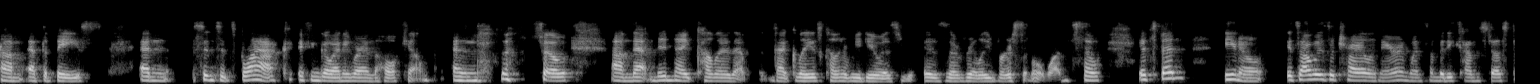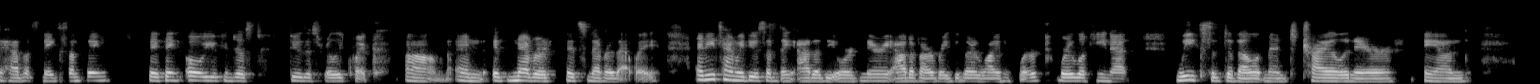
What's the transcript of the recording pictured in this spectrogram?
um, at the base. And since it's black, it can go anywhere in the whole kiln. And so um, that midnight color, that that glaze color we do is is a really versatile one. So it's been, you know, it's always a trial and error. And when somebody comes to us to have us make something, they think, oh, you can just do this really quick. Um, and it never, it's never that way. Anytime we do something out of the ordinary, out of our regular line of work, we're looking at weeks of development, trial and error, and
